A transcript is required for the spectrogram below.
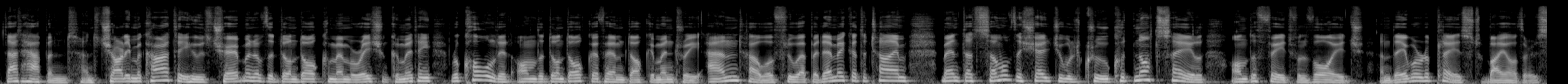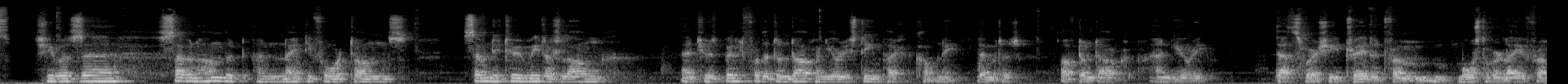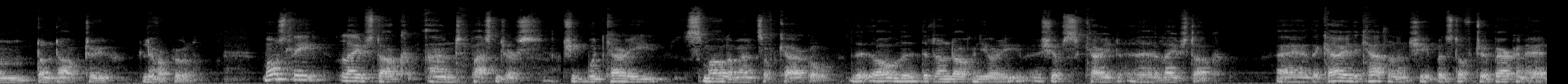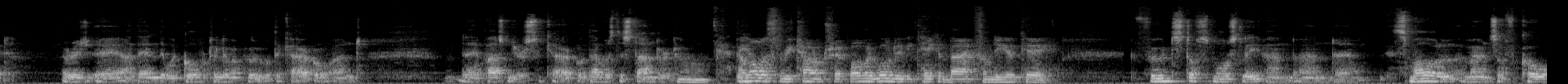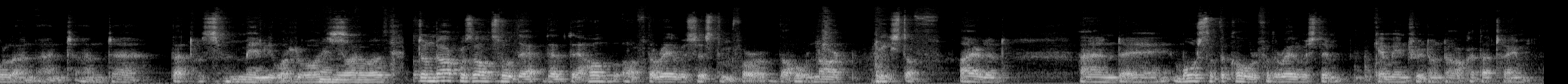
that happened, and Charlie McCarthy, who's chairman of the Dundalk Commemoration Committee, recalled it on the Dundalk FM documentary and how a flu epidemic at the time meant that some of the scheduled crew could not sail on the fateful voyage, and they were replaced by others. She was uh, 794 tons, 72 metres long, and she was built for the Dundalk and Newry Steam Packet Company Limited of Dundalk and Newry. That's where she traded from most of her life from Dundalk to Liverpool. Mostly livestock and passengers. She would carry small amounts of cargo. The, all the, the Dundalk and Newry ships carried uh, livestock. Uh, they carried the cattle and sheep and stuff to Birkenhead, uh, and then they would go over to Liverpool with the cargo and the passengers cargo. That was the standard. Mm. And what was the return trip? What would, what would be taken back from the UK? Foodstuffs mostly, and and um, small amounts of coal, and and and uh, that was mainly what it was. Mainly what it was. Dundalk was also the, the, the hub of the railway system for the whole north east of Ireland, and uh, most of the coal for the railway system came in through Dundalk at that time.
